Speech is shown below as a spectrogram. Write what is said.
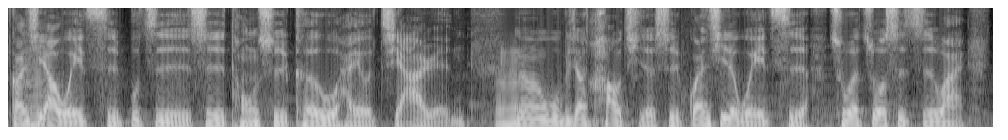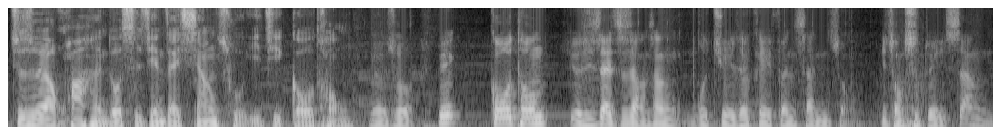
关系要维持，不只是同事、客户，还有家人。嗯、那我比较好奇的是，关系的维持，除了做事之外，就是要花很多时间在相处以及沟通。没有错，因为沟通，尤其在职场上，我觉得可以分三种：一种是对上，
